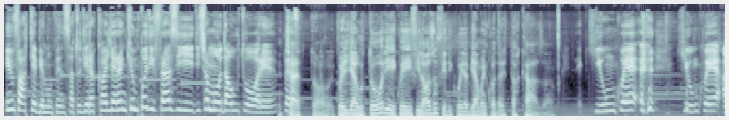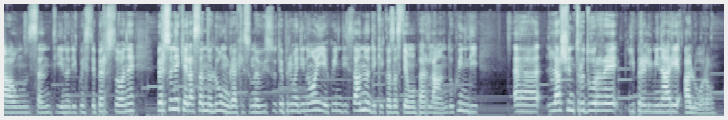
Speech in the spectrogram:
Infatti abbiamo pensato di raccogliere anche un po' di frasi, diciamo, d'autore per Certo, quegli autori e quei filosofi di cui abbiamo il quadretto a casa. chiunque, chiunque ha un santino di queste persone, persone che la sanno lunga, che sono vissute prima di noi e quindi sanno di che cosa stiamo parlando. Quindi eh, lascio introdurre i preliminari a loro.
